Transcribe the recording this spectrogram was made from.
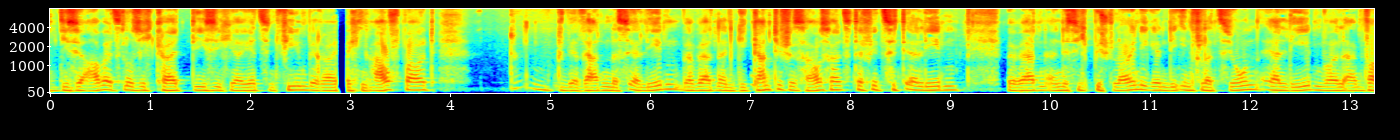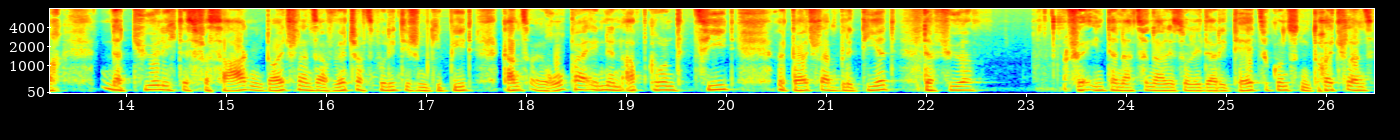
diese Arbeitslosigkeit, die sich ja jetzt in vielen Bereichen aufbaut, wir werden das erleben. Wir werden ein gigantisches Haushaltsdefizit erleben. Wir werden eine sich beschleunigende Inflation erleben, weil einfach natürlich das Versagen Deutschlands auf wirtschaftspolitischem Gebiet ganz Europa in den Abgrund zieht. Deutschland plädiert dafür, für internationale Solidarität zugunsten Deutschlands,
